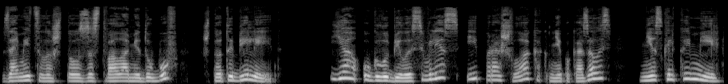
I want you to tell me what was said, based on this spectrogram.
заметила, что за стволами дубов что-то белеет. Я углубилась в лес и прошла, как мне показалось, несколько миль,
